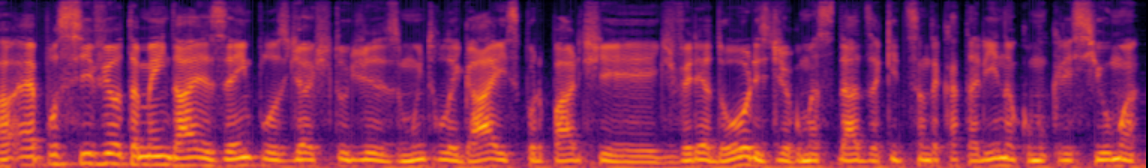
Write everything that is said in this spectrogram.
Ah, é possível também dar exemplos de atitudes muito legais por parte de vereadores de algumas cidades aqui de Santa Catarina, como Criciúma,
